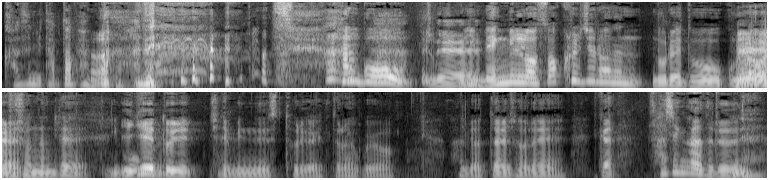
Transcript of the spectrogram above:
가슴이 답답합니다. 네. 한곡 네. 이 맥밀러 서클즈라는 노래도 골라와 네. 주셨는데 이게 또 재밌는 스토리가 있더라고요. 한 몇 달 전에 그러니까 사진가들은 네.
